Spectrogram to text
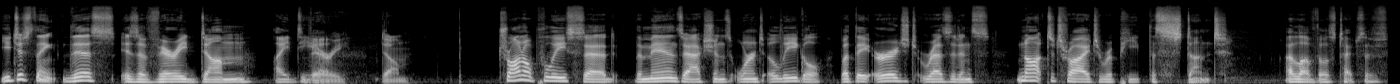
you just think this is a very dumb idea. very dumb. Toronto police said the man's actions weren't illegal, but they urged residents not to try to repeat the stunt. I love those types of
